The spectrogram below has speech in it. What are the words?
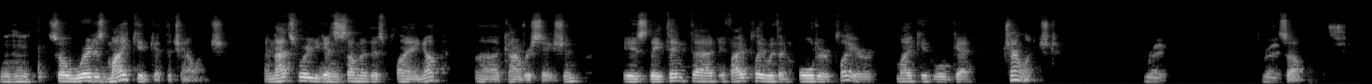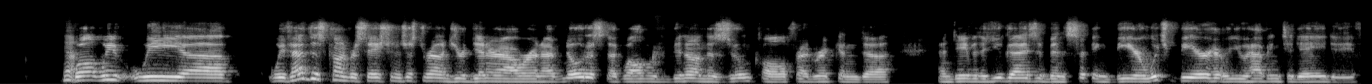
Mm-hmm. So where does mm-hmm. my kid get the challenge? And that's where you get mm-hmm. some of this playing up uh, conversation is they think that if I play with an older player, my kid will get challenged. Right. Right. So, yeah. Well, we, we, uh, we've had this conversation just around your dinner hour, and I've noticed that while we've been on this Zoom call, Frederick and uh, and David, you guys have been sipping beer. Which beer are you having today, Dave?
